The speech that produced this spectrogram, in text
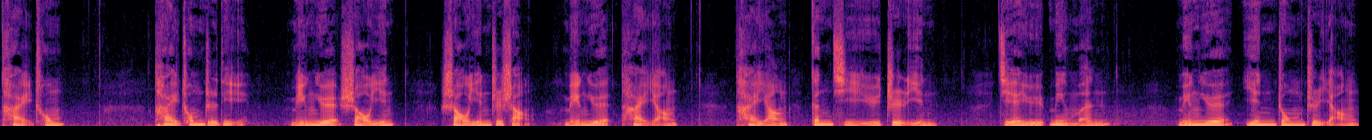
太冲。太冲之地。名曰少阴，少阴之上，名曰太阳。太阳根起于至阴，结于命门，名曰阴中之阳。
